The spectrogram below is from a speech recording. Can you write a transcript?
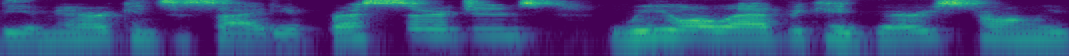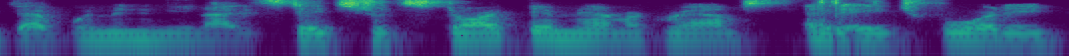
the American Society of Breast Surgeons. We all advocate very strongly that women in the United States should start their mammograms at age 40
